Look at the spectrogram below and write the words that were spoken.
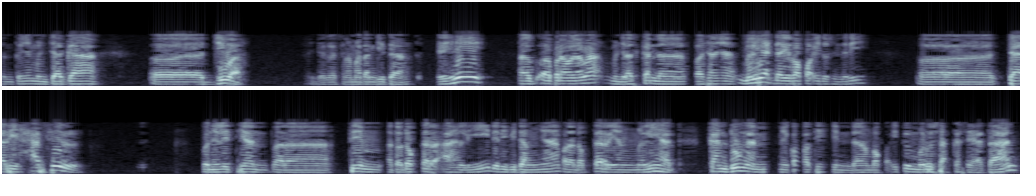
tentunya menjaga uh, jiwa, menjaga keselamatan kita. Jadi ini uh, para ulama menjelaskan bahasanya melihat dari rokok itu sendiri uh, dari hasil penelitian para tim atau dokter ahli dari bidangnya, para dokter yang melihat kandungan nikotin dalam rokok itu merusak kesehatan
